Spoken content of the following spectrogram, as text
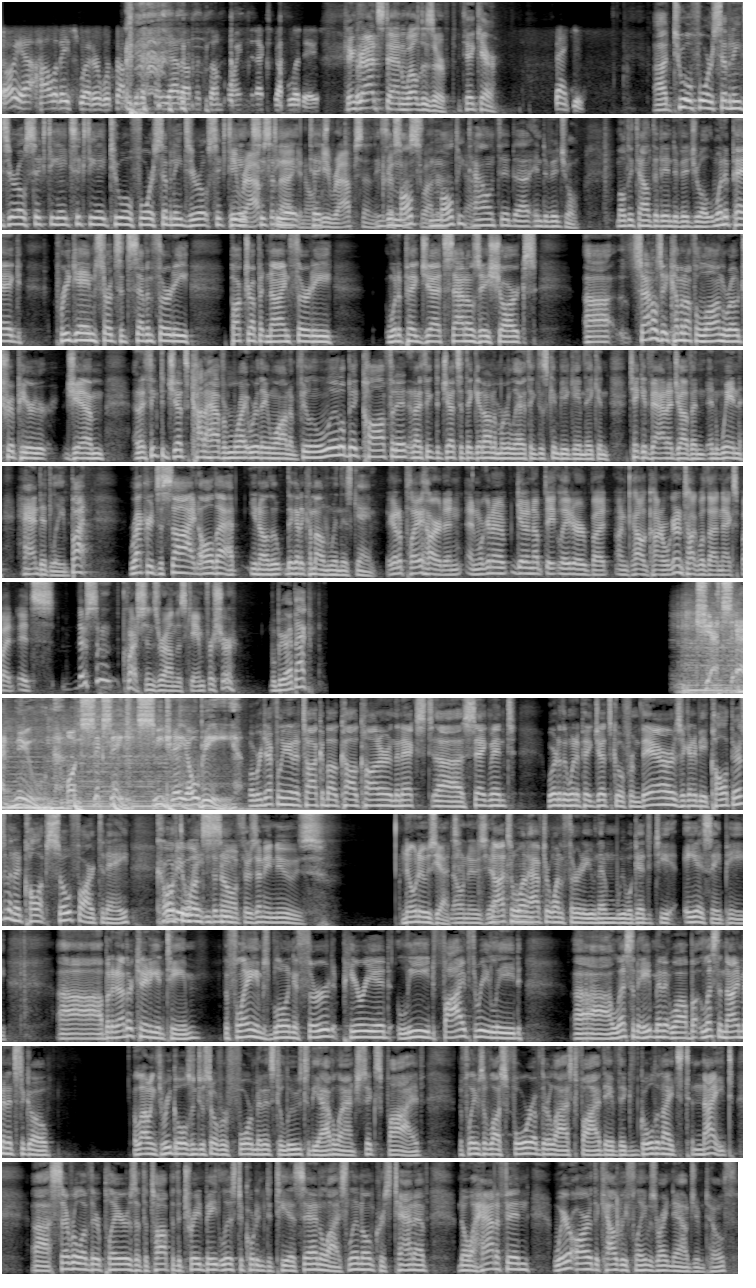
Oh yeah, holiday sweater. We're probably going to play that up at some point in the next couple of days. Congrats, Dan. Well deserved. Take care. Thank you. Uh, 204 780 6868. 204 780 6868. You know, he raps in He's Christmas a multi talented yeah. uh, individual. Multi talented individual. Winnipeg pregame starts at 7.30. Puck drop at 9.30. Winnipeg Jets, San Jose Sharks. Uh, San Jose coming off a long road trip here, Jim, and I think the Jets kind of have them right where they want them. Feeling a little bit confident, and I think the Jets, if they get on them early, I think this can be a game they can take advantage of and, and win handedly. But records aside, all that, you know, they got to come out and win this game. They got to play hard, and and we're gonna get an update later, but on Kyle Connor, we're gonna talk about that next. But it's there's some questions around this game for sure. We'll be right back. Jets at noon on 680 CJOB. Well, we're definitely going to talk about Kyle Connor in the next uh, segment. Where do the Winnipeg Jets go from there? Is there going to be a call up? There hasn't been a call up so far today. Cody we'll wants to see. know if there's any news. No news yet. No news yet. Not to one after 1.30, and then we will get to you ASAP. Uh, but another Canadian team, the Flames, blowing a third period lead, 5-3 lead, uh, less than eight minutes, well, but less than nine minutes to go allowing three goals in just over four minutes to lose to the Avalanche 6 5. The Flames have lost four of their last five. They have the Golden Knights tonight. Uh, several of their players at the top of the trade bait list, according to TSN, Elias Lindholm, Chris Tanev, Noah Hanifin. Where are the Calgary Flames right now, Jim Toth?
